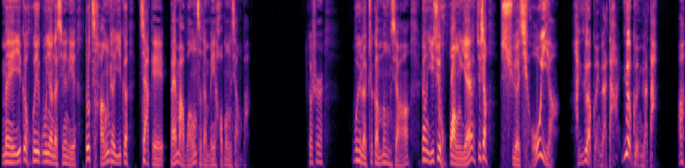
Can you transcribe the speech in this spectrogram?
每一个灰姑娘的心里都藏着一个嫁给白马王子的美好梦想吧，可是。为了这个梦想，让一句谎言就像雪球一样，还越滚越大，越滚越大啊！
